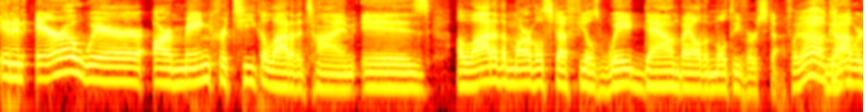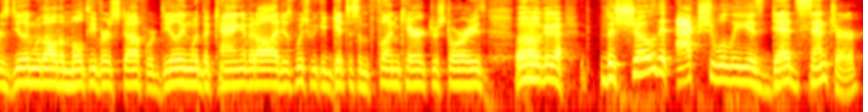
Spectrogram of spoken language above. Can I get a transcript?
In an era where our main critique a lot of the time is a lot of the Marvel stuff feels weighed down by all the multiverse stuff. Like, oh mm-hmm. god, we're just dealing with all the multiverse stuff. We're dealing with the Kang of it all. I just wish we could get to some fun character stories. Oh god, god. the show that actually is dead center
